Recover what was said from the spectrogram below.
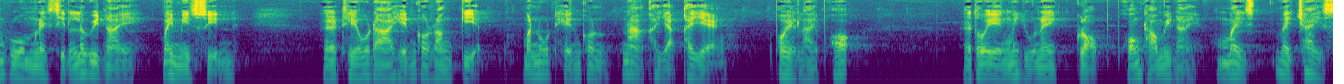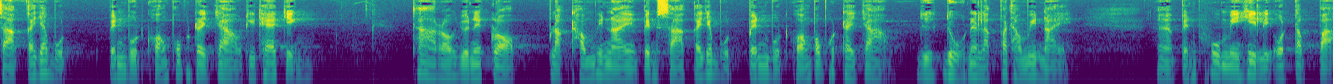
ำรวมในศีลและวินัย ไม่มีศีลเทวดาเห็นก็รังเกียจมนุษย์เห็นก็หน้าขยักขยง เพราะอะไรเพราะตัวเองไม่อยู่ในกรอบของธรรมวินัย ไม่ไม่ใช่สากยบุตร เป็นบุตรของพระพุทธเจ้าที่แท้จริง ถ้าเราอยู่ในกรอบหลักธรรมวินัย เป็นสากยบุตร เป็นบุตรของพระพุทธเจ้าอยู่ในหลักพระธรรมวินัย เป็นผู้มีฮิริโอตตปะ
